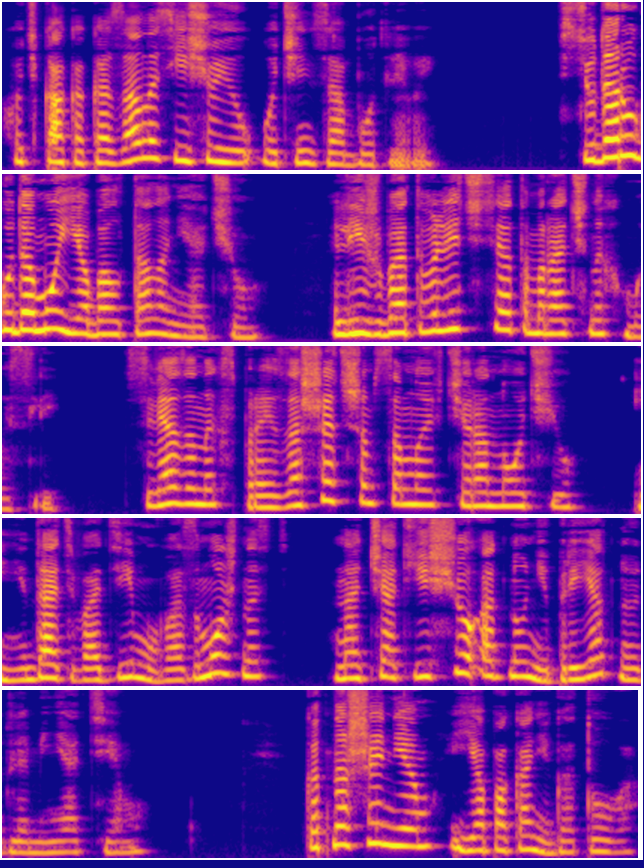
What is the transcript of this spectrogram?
Хоть, как оказалось, еще и очень заботливый. Всю дорогу домой я болтала ни о чем, лишь бы отвлечься от мрачных мыслей, связанных с произошедшим со мной вчера ночью, и не дать Вадиму возможность начать еще одну неприятную для меня тему. К отношениям я пока не готова.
